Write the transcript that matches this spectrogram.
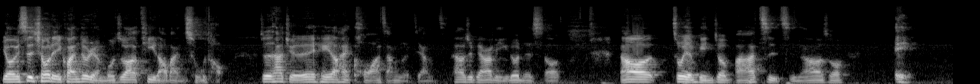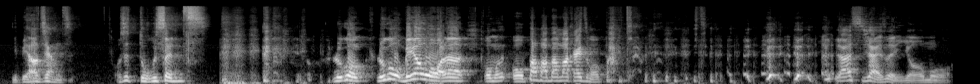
有一次邱礼宽就忍不住要替老板出头，就是他觉得黑道太夸张了这样子，他要去跟他理论的时候，然后朱延平就把他制止，然后说：“哎、你不要这样子，我是独生子。”如果如果没有我了，我们我爸爸妈妈该怎么办？因 为他私下也是很幽默，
